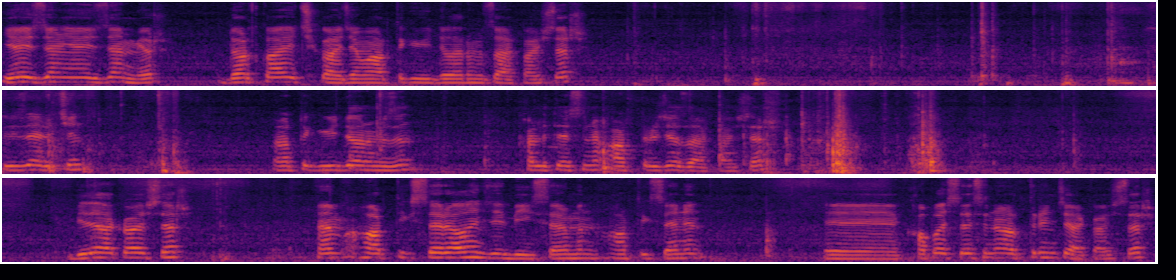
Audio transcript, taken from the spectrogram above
Ya izleniyor ya izlenmiyor. 4K'ya çıkaracağım artık videolarımızı arkadaşlar. Sizler için artık videolarımızın kalitesini arttıracağız arkadaşlar. Bir de arkadaşlar hem hard diskleri alınca bilgisayarımın hard eee kapasitesini arttırınca arkadaşlar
